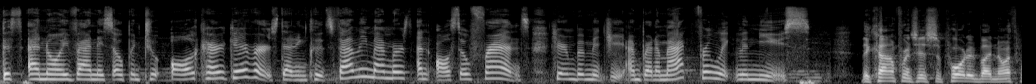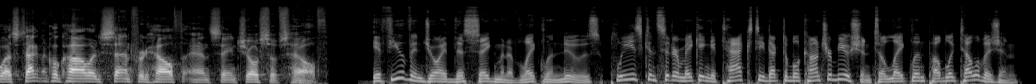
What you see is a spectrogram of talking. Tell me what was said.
This annual event is open to all caregivers. That includes family members and also friends. Here in Bemidji, I'm Brenna Mack for Lakeland News. The conference is supported by Northwest Technical College, Sanford Health, and St. Joseph's Health. If you've enjoyed this segment of Lakeland News, please consider making a tax-deductible contribution to Lakeland Public Television.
